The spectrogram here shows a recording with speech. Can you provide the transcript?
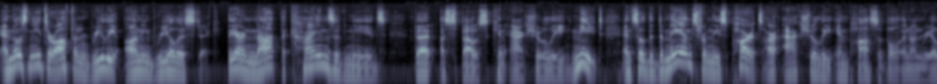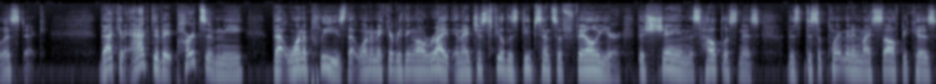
And those needs are often really unrealistic. They are not the kinds of needs that a spouse can actually meet. And so the demands from these parts are actually impossible and unrealistic. That can activate parts of me that want to please, that want to make everything all right. And I just feel this deep sense of failure, this shame, this helplessness, this disappointment in myself because,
